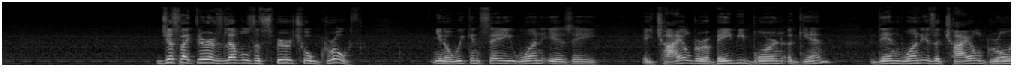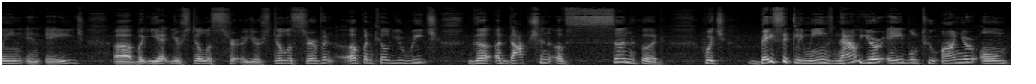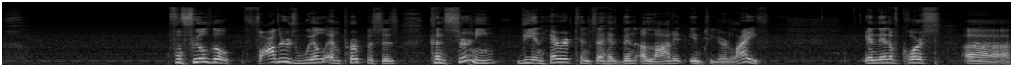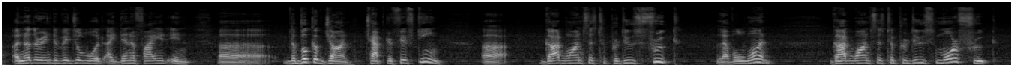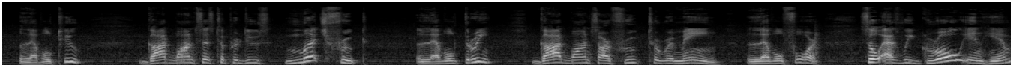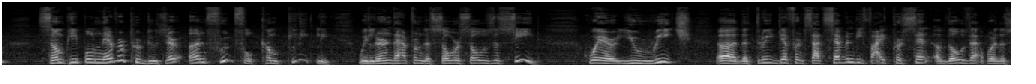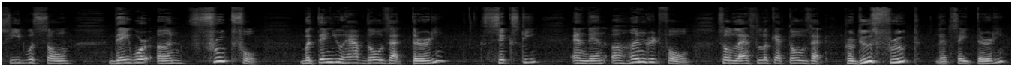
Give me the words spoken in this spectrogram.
just like there is levels of spiritual growth. You know, we can say one is a a child or a baby born again. then one is a child growing in age, uh, but yet you're still a you're still a servant up until you reach the adoption of sonhood, which basically means now you're able to on your own fulfill the Father's will and purposes concerning the inheritance that has been allotted into your life. And then, of course, uh, another individual would identify it in uh, the book of John, chapter 15. Uh, God wants us to produce fruit, level one. God wants us to produce more fruit, level two. God wants us to produce much fruit, level three. God wants our fruit to remain, level four. So as we grow in Him, some people never produce, they're unfruitful completely. We learned that from the sower sows the seed, where you reach uh, the three different that 75% of those that where the seed was sown, they were unfruitful. But then you have those at 30, 60, and then a hundredfold. So let's look at those that produce fruit, let's say 30,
